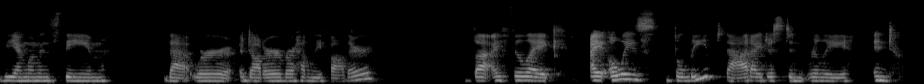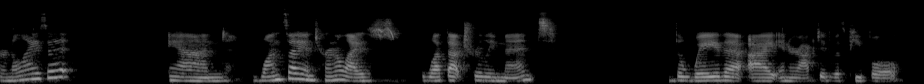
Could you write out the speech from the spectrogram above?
the young women's theme that we're a daughter of our heavenly father but i feel like i always believed that i just didn't really internalize it and once i internalized what that truly meant the way that I interacted with people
